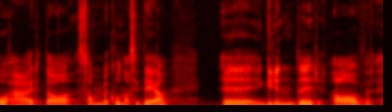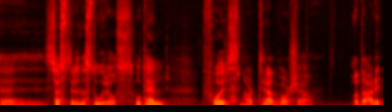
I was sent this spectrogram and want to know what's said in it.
og er da, sammen med kona si Dea, eh, gründer av eh, Søstrene Storås hotell for snart 30 år sia. Og da er det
